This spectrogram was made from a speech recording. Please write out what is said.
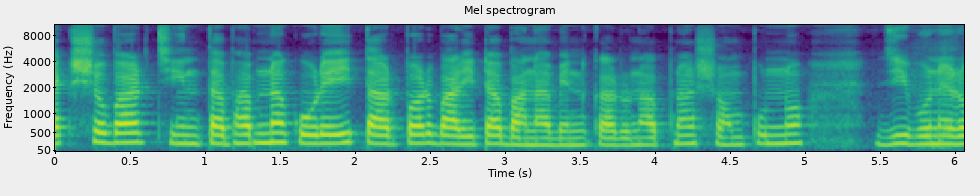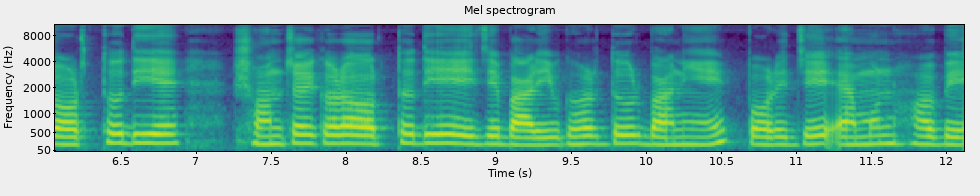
একশো বার চিন্তা ভাবনা করেই তারপর বাড়িটা বানাবেন। কারণ আপনার সম্পূর্ণ জীবনের অর্থ দিয়ে, সঞ্চয় করা অর্থ দিয়ে এই যে বাড়ি ঘর দৌড় বানিয়ে পরে যে এমন হবে,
